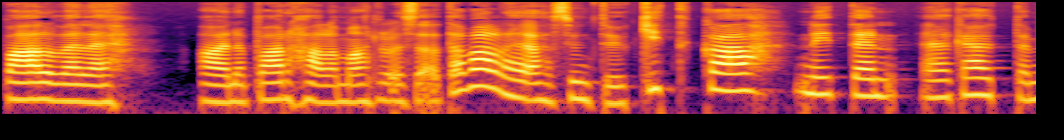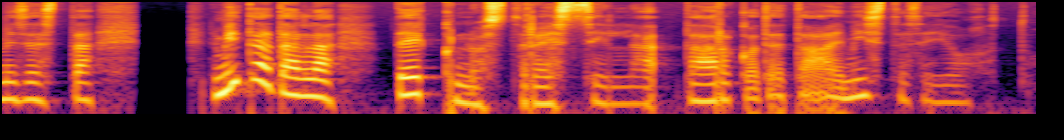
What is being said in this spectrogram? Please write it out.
palvele aina parhaalla mahdollisella tavalla ja syntyy kitkaa niiden käyttämisestä. Mitä tällä teknostressillä tarkoitetaan ja mistä se johtuu?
